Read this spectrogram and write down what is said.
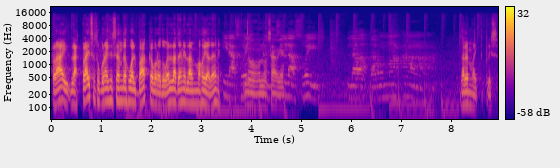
Clyde, las Clyde se supone que se han de jugar básquet, pero tú ves la tenis, la misma jodida tenis. Y la Suede, No, no sabía. La Suede la adaptaron más a... Dale el mic, please.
